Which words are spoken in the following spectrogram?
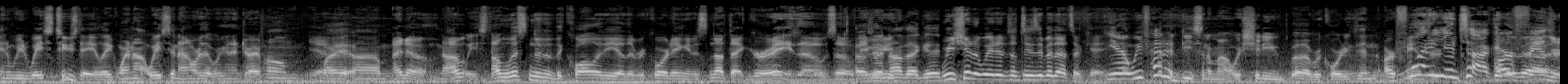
And we'd waste Tuesday. Like, why not waste an hour that we're going to drive home Yeah. by um, I know. not I'm, wasting? I'm listening to the quality of the recording, and it's not that great though. So Oh, is it we- not that good? We should have waited until Tuesday, but that's okay. you know, we've had a decent amount with shitty uh, recordings, and our fans. What are you talking Our about? fans are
